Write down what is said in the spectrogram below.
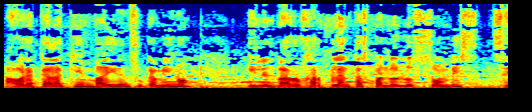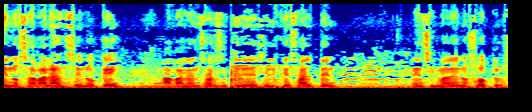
Ahora cada quien va a ir en su camino y les va a arrojar plantas cuando los zombies se nos abalancen, ¿ok? Abalanzarse quiere decir que salten encima de nosotros,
